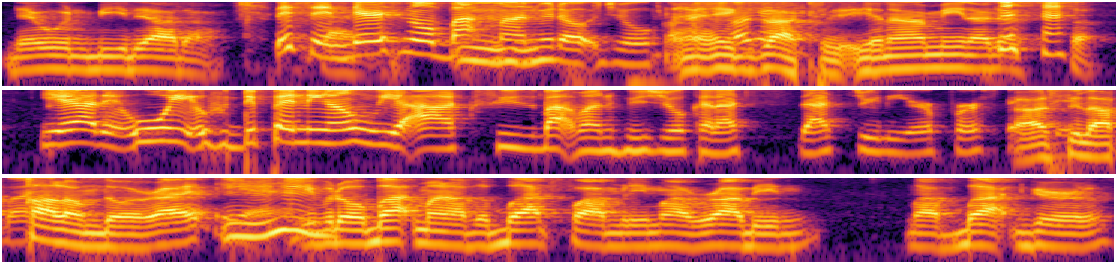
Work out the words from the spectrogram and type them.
there wouldn't be the other. Listen, there's no Batman without Joker. Uh, okay? exactly. You know what I mean? I just Yeah, the, who, depending on who you ask, who's Batman, who's Joker, that's that's really your perspective. Uh, still a but- column though, right? Yeah. Even though Batman have the Bat family, my Robin, my Batgirl,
